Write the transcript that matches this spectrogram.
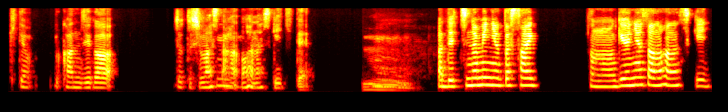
きてる感じが、ちょっとしました。うんお話聞いてて。うん。あ、で、ちなみに私、最、その、牛乳さんの話聞い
